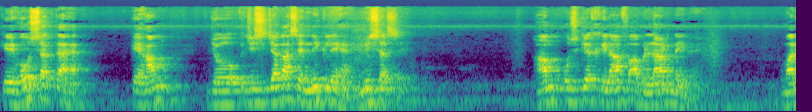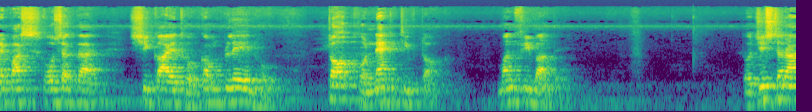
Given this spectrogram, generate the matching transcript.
کہ ہو سکتا ہے کہ ہم جو جس جگہ سے نکلے ہیں، مصر سے، ہم اس کے خلاف اب لڑ نہیں رہے۔ ہمارے پاس ہو سکتا ہے شکایت ہو، کمپلین ہو، ٹاک ہو نیگیٹو ٹاک۔ منفی باتیں۔ تو جس طرح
